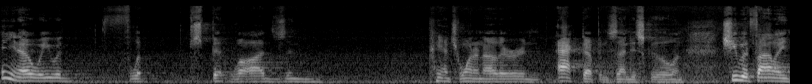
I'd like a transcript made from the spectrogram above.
and you know we would flip spit wads and pinch one another and act up in Sunday school. And she would finally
